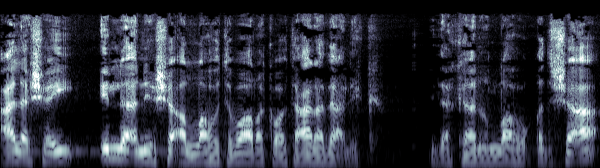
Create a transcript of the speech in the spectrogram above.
على شيء إلا أن يشاء الله تبارك وتعالى ذلك. إذا كان الله قد شاء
